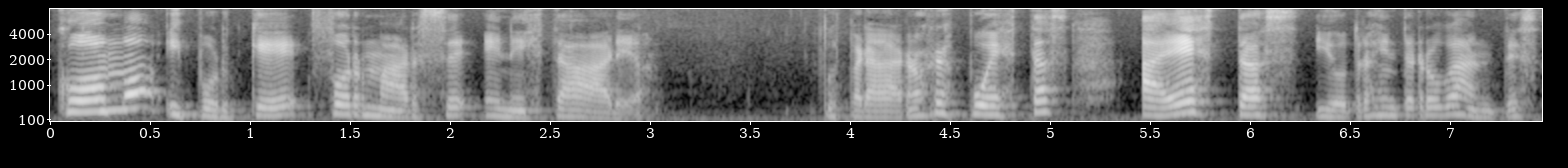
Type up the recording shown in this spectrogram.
¿Cómo y por qué formarse en esta área? Pues para darnos respuestas a estas y otras interrogantes,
